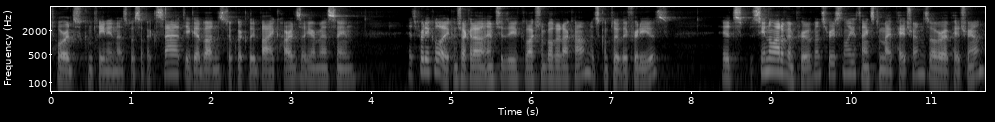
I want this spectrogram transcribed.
towards completing a specific set. You get buttons to quickly buy cards that you're missing. It's pretty cool. You can check it out at mtgcollectionbuilder.com. It's completely free to use. It's seen a lot of improvements recently thanks to my patrons over at Patreon.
